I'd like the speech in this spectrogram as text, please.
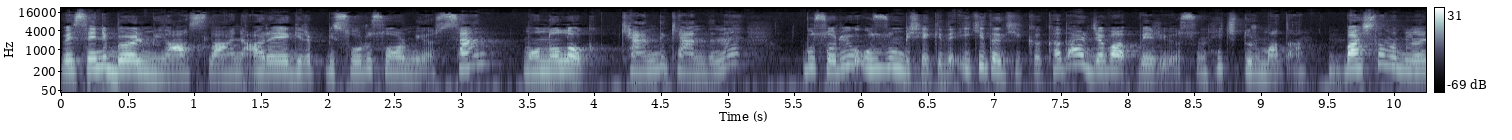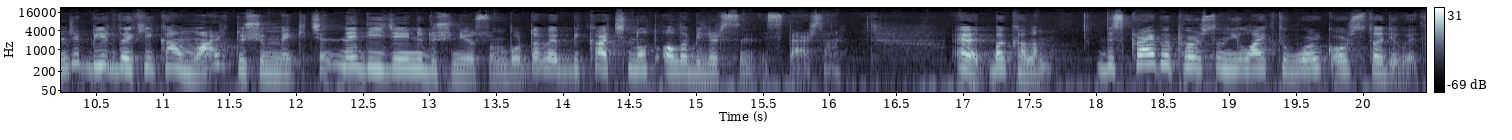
Ve seni bölmüyor asla. Hani araya girip bir soru sormuyor. Sen monolog kendi kendine bu soruya uzun bir şekilde 2 dakika kadar cevap veriyorsun hiç durmadan. Başlamadan önce 1 dakikan var düşünmek için. Ne diyeceğini düşünüyorsun burada ve birkaç not alabilirsin istersen. Evet bakalım. Describe a person you like to work or study with.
